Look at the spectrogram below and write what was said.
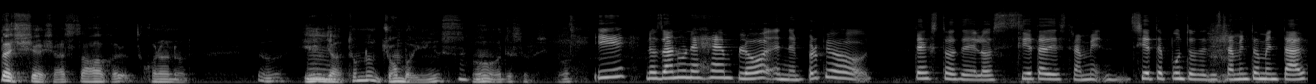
배치셔 사하 그러는 어 인자 tum는 좀보인스 어 어디서 어 Y nos dan un ejemplo en el propio texto de los siete, adiestrami- siete puntos de adiestramiento mental,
